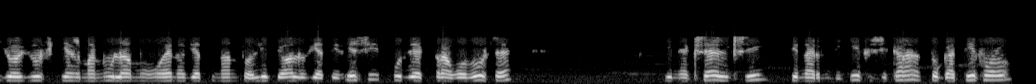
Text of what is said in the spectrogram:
δυο γιούσκες μανούλα μου ο ένας για την Ανατολή και ο άλλος για τη Δύση που διεκτραγωδούσε την εξέλιξη την αρνητική φυσικά τον κατήφορο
